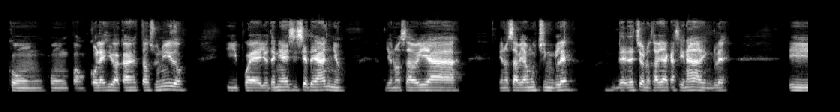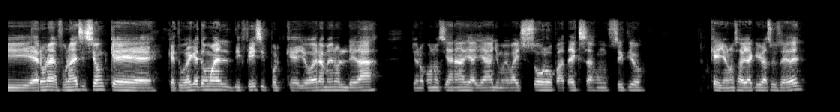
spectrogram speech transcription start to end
con, con, para un colegio acá en Estados Unidos. Y pues yo tenía 17 años, yo no sabía, yo no sabía mucho inglés, de hecho no sabía casi nada de inglés. Y era una, fue una decisión que, que tuve que tomar difícil porque yo era menor de edad, yo no conocía a nadie allá, yo me iba a ir solo para Texas, un sitio que yo no sabía que iba a suceder.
